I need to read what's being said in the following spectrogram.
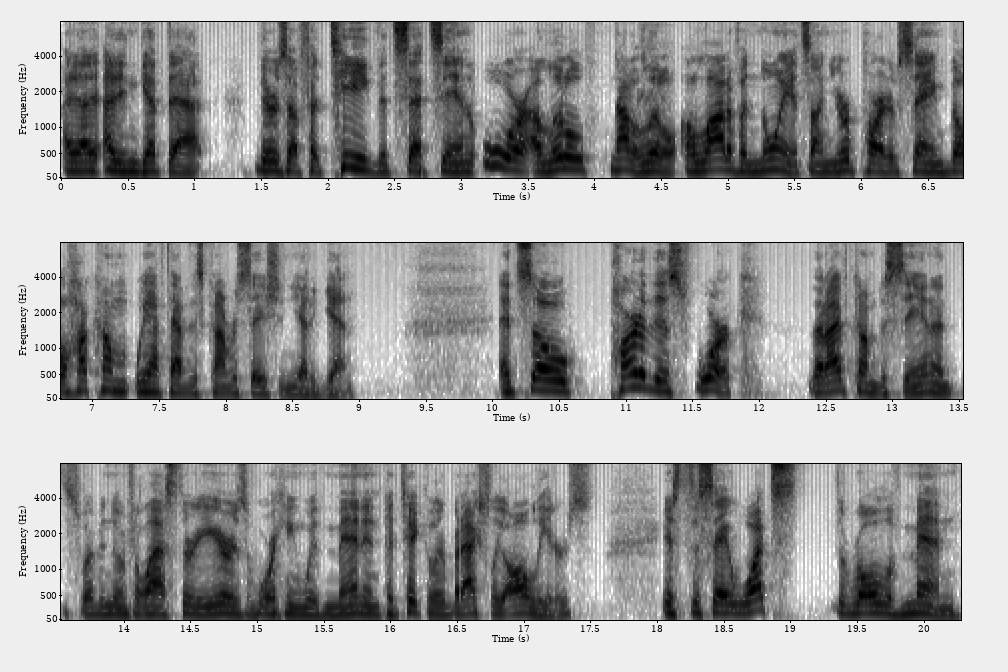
I, I didn't get that, there's a fatigue that sets in, or a little, not a little, a lot of annoyance on your part of saying, Bill, how come we have to have this conversation yet again? And so part of this work that I've come to see, and is what I've been doing for the last 30 years of working with men in particular, but actually all leaders, is to say, what's the role of men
